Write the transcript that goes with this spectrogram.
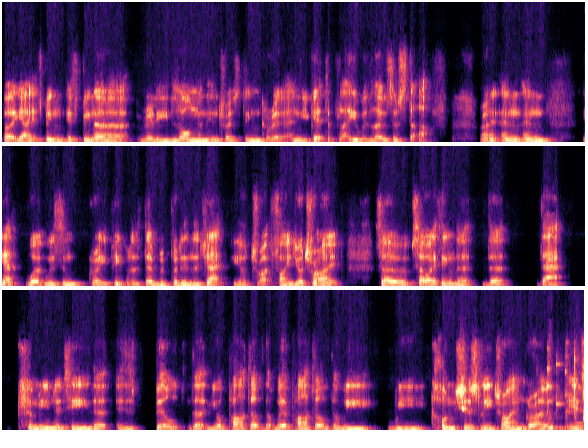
but yeah, it's been it's been a really long and interesting career, and you get to play with loads of stuff, right? And and yeah, work with some great people, as Deborah put in the chat. Your tribe, find your tribe. So so I think that that that community that is built that you're part of that we're part of that we we consciously try and grow is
